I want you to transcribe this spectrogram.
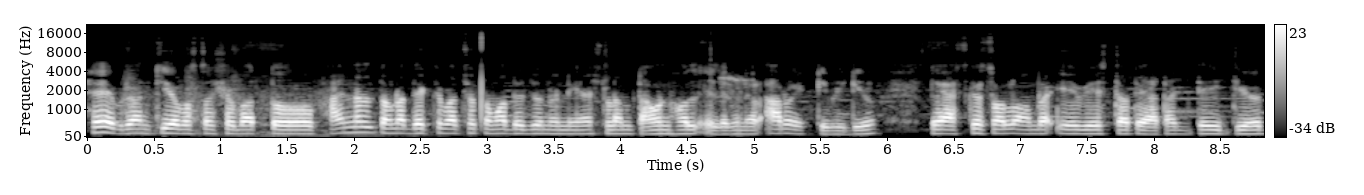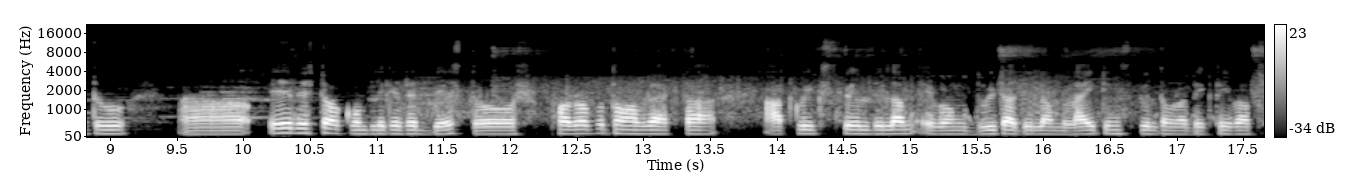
হে এভরিওয়ান কী অবস্থা সবার? তো ফাইনাল তোমরা দেখতে পাচ্ছ তোমাদের জন্য নিয়ে আসলাম টাউন হল ইলেভেনের আরও একটি ভিডিও তো আজকে চলো আমরা এ বেসটাতে অ্যাটাক দিই যেহেতু এ বেসটাও কমপ্লিকেটেড বেস তো সর্বপ্রথম আমরা একটা আট কুইক স্পেল দিলাম এবং দুইটা দিলাম লাইটিং স্পেল তোমরা দেখতেই পাচ্ছ।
